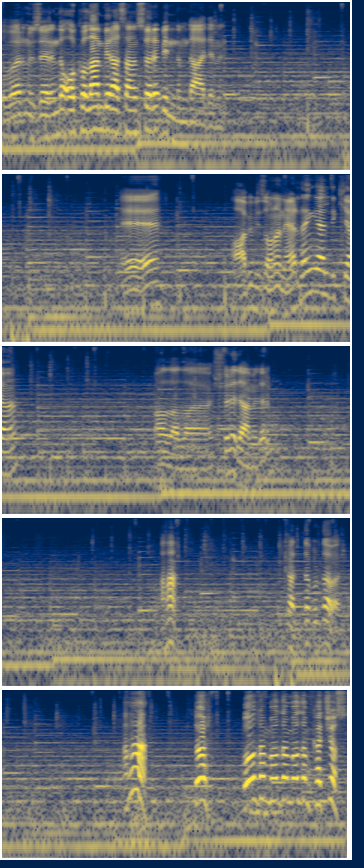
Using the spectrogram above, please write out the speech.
Duvarın üzerinde ok olan bir asansöre bindim daha demin. Ee, abi biz ona nereden geldik ya? Allah Allah. Şöyle devam edelim. Aha. Bir kat da burada var. Aha. Dur. Buldum buldum buldum. Kaçıyoruz.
